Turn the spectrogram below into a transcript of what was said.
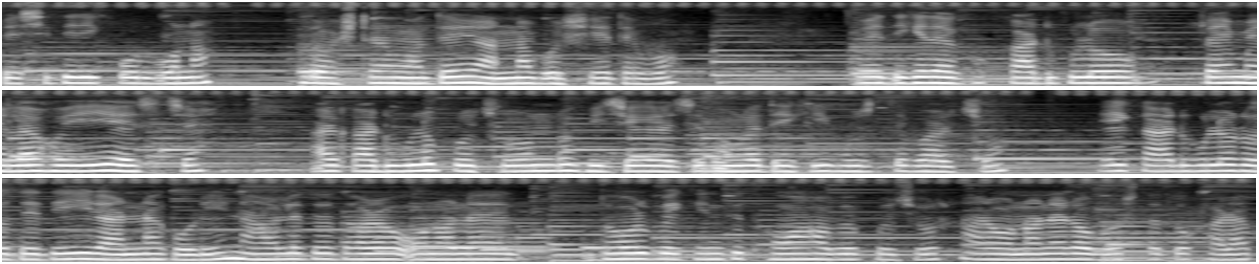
বেশি দেরি করব না। দশটার মধ্যেই রান্না বসিয়ে দেব। তো এদিকে দেখো, কাঠগুলো প্রায় মেলা হয়েই এসছে। আর কাঠগুলো প্রচণ্ড ভিজে গেছে, তোমরা দেখেই বুঝতে পারছ। এই কাঠগুলো রোদে দিয়েই রান্না করি। না হলে তো ধরো উনুনে ধরবে কিন্তু ধোঁয়া হবে প্রচুর। আর উনুনের অবস্থা তো খারাপ।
